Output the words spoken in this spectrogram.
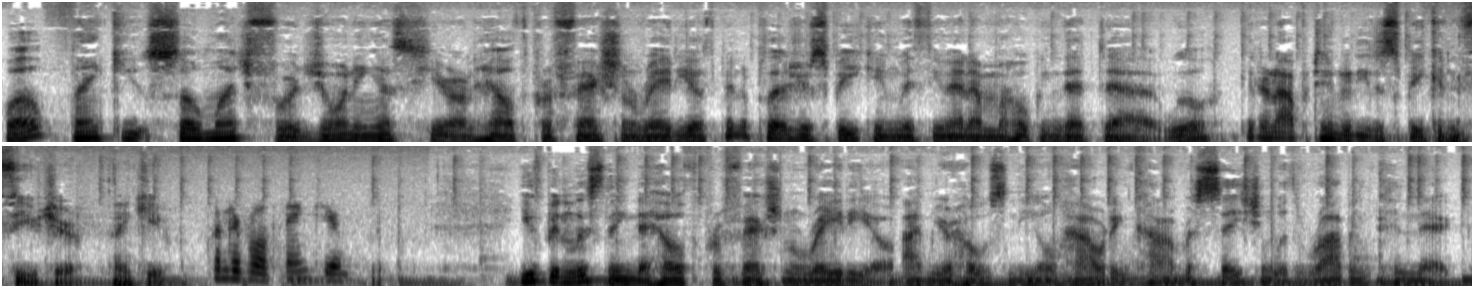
Well, thank you so much for joining us here on Health Professional Radio. It's been a pleasure speaking with you, and I'm hoping that uh, we'll get an opportunity to speak in the future. Thank you. Wonderful. Thank you. You've been listening to Health Professional Radio. I'm your host, Neil Howard, in conversation with Robin Connect,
